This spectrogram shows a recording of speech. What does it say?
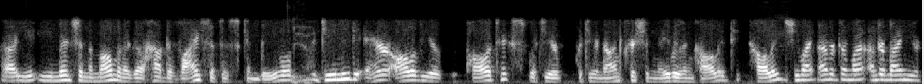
Uh, you, you mentioned a moment ago how divisive this can be. Well, yeah. do you need to air all of your politics with your with your non-Christian neighbors and colleagues? Colleagues, you might undermine, undermine your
